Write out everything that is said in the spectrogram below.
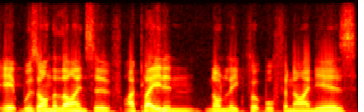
it was on the lines of I played in non-league football for nine years.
